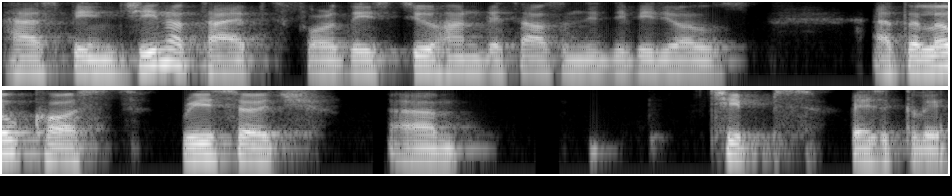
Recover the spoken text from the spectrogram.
has been genotyped for these 200000 individuals at the low cost research um, chips basically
